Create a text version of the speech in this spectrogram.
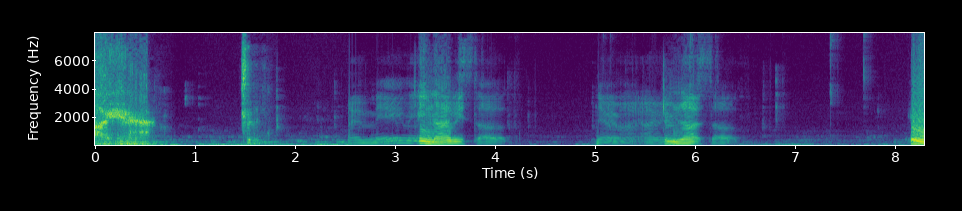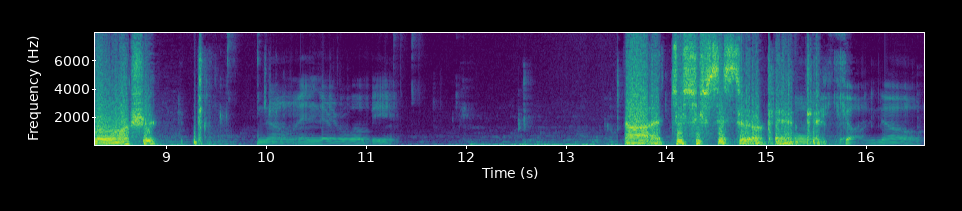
Oh yeah. I may or may not be stuck. Never mind. I'm not stuck. In the washer. No, and never will be. Ah, just your sister. Okay, Oh okay. my god, no.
